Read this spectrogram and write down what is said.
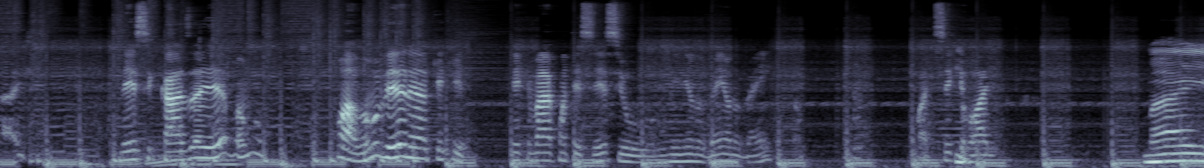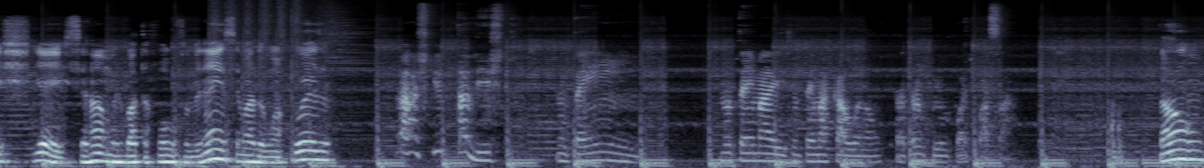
Mas, nesse caso aí, vamos. Ó, vamos ver, né? O que que, o que que vai acontecer, se o menino vem ou não vem. Pode ser que role. Mas, e aí, encerramos Botafogo Fluminense, mais alguma coisa? Acho que tá visto. Não tem. Não tem mais. Não tem mais caô não. Tá tranquilo, pode passar. Então,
